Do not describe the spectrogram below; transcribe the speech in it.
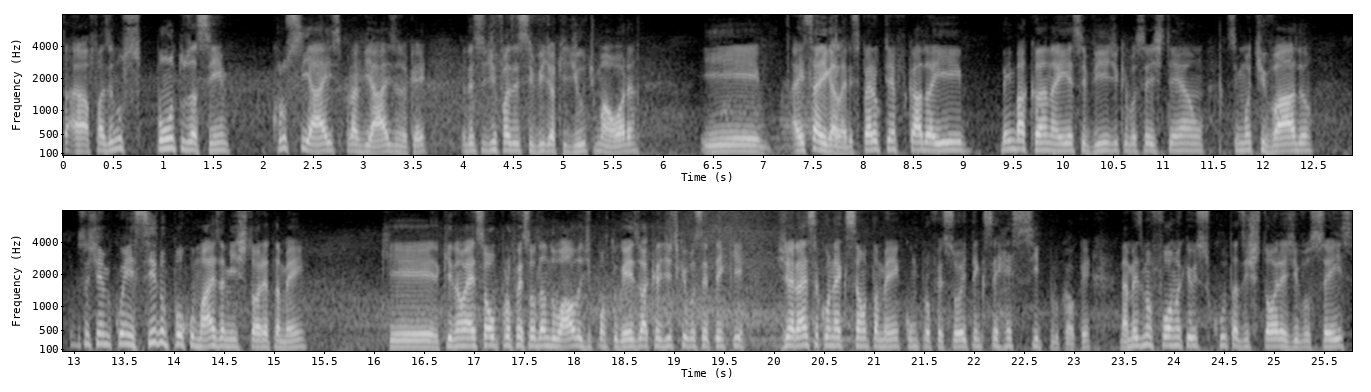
ah, fazendo os pontos assim cruciais para viagens, ok? Eu decidi fazer esse vídeo aqui de última hora. E é isso aí, galera. Espero que tenha ficado aí bem bacana aí esse vídeo, que vocês tenham se motivado, vocês tenham me conhecido um pouco mais da minha história também que, que não é só o professor dando aula de português, eu acredito que você tem que gerar essa conexão também com o professor e tem que ser recíproca, ok? Da mesma forma que eu escuto as histórias de vocês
